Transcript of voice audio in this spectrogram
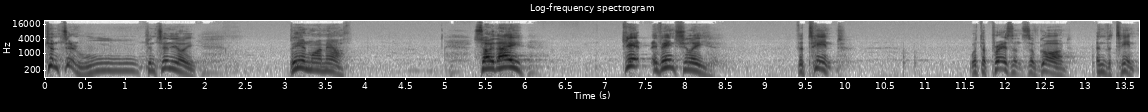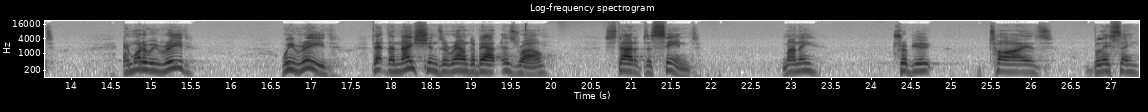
continu- continually be in my mouth. So they get eventually the tent with the presence of God in the tent. And what do we read? We read that the nations around about Israel started to send money, tribute, tithes, blessing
